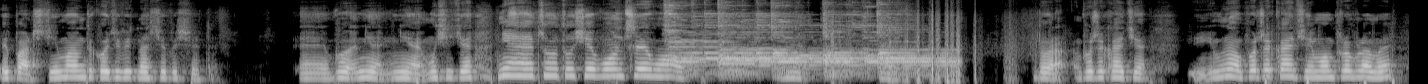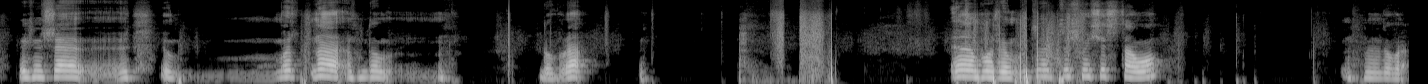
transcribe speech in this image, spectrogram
I patrzcie, mam tylko 19 wyświetleń. E, bo nie, nie, musicie. Nie, co tu się włączyło? Nie. O. Dobra, poczekajcie. No, poczekajcie, mam problemy techniczne. na, do, dobra. Boże, co, coś mi się stało. No dobra.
